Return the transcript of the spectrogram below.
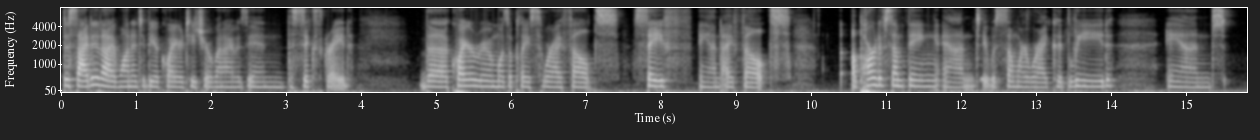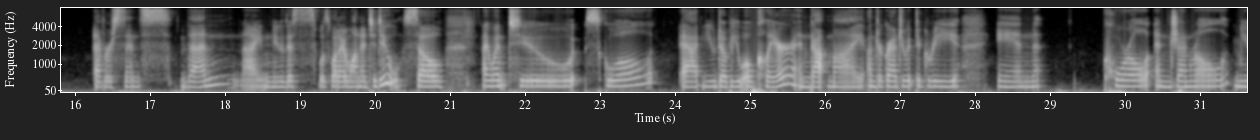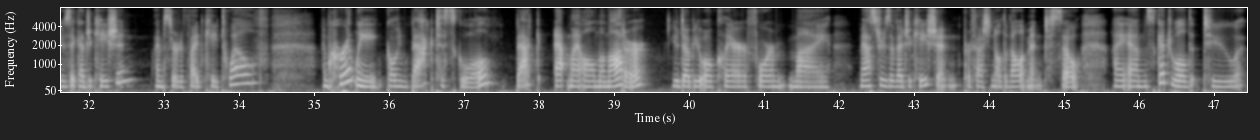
decided I wanted to be a choir teacher when I was in the sixth grade. The choir room was a place where I felt safe and I felt a part of something, and it was somewhere where I could lead. And ever since then, I knew this was what I wanted to do. So I went to school at UW Eau Claire and got my undergraduate degree in choral and general music education. I'm certified K 12. I'm currently going back to school, back at my alma mater, UW Eau Claire, for my Master's of Education, Professional Development. So I am scheduled to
